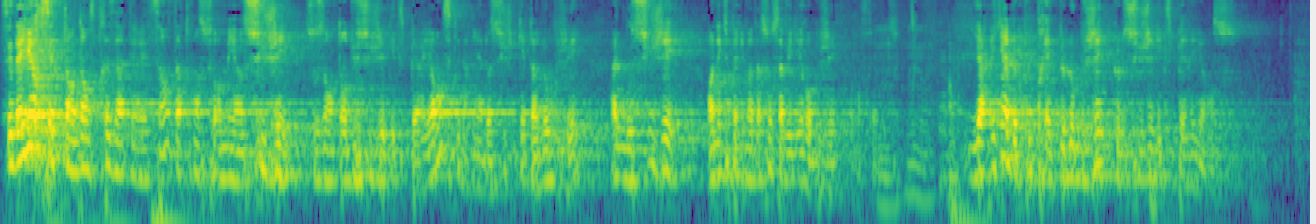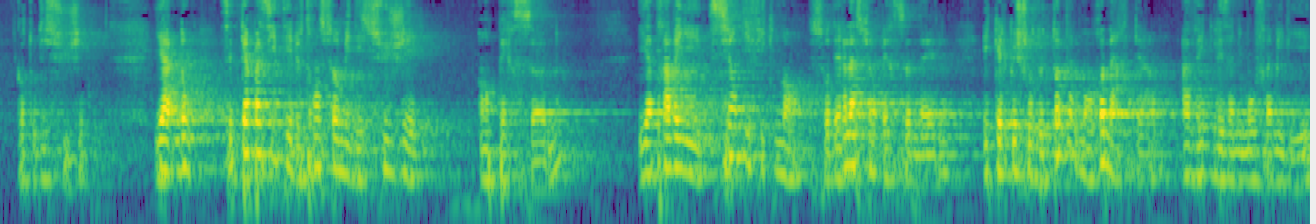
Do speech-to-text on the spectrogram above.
C'est d'ailleurs cette tendance très intéressante à transformer un sujet, sous-entendu sujet d'expérience, qui n'a rien de sujet, qui est un objet. le mot sujet en expérimentation, ça veut dire objet, en fait. Il n'y a rien de plus près de l'objet que le sujet d'expérience, quand on dit sujet. Il y a donc cette capacité de transformer des sujets en personnes et à travailler scientifiquement sur des relations personnelles est quelque chose de totalement remarquable avec les animaux familiers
